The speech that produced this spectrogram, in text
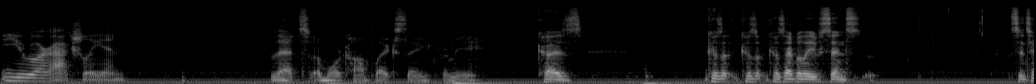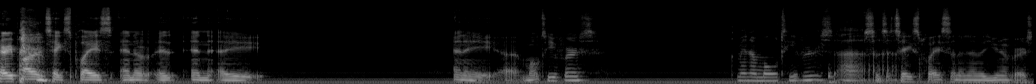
you are actually in? That's a more complex thing for me, cause, cause, cause, cause I believe since since Harry Potter takes place in a in a in a uh, multiverse in a multiverse. Uh, Since it takes place in another universe.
